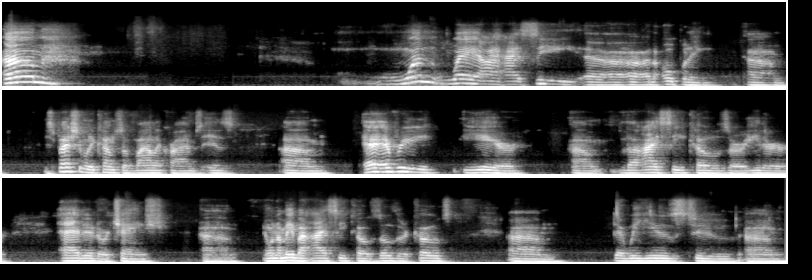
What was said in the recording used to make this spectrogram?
Um, one way I, I see uh, an opening, um, especially when it comes to violent crimes, is um, every year um, the IC codes are either added or changed. Um, and what I mean by IC codes, those are codes um, that we use to, um,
